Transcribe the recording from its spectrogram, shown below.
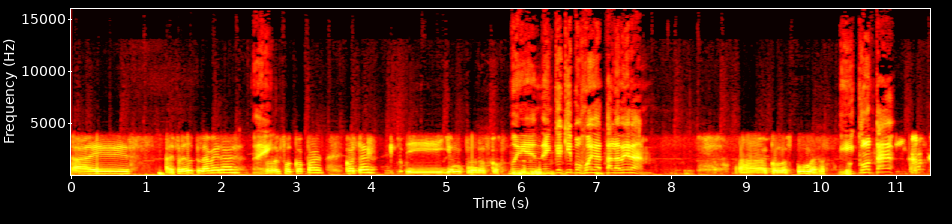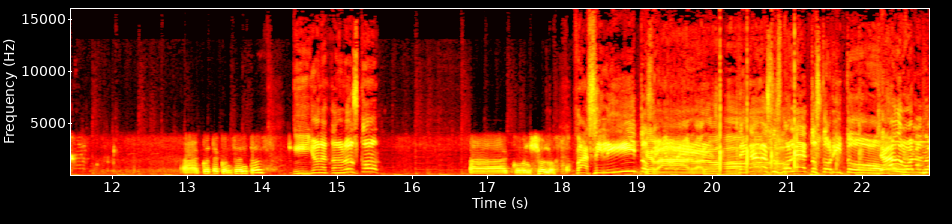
Ah, es Alfredo Talavera, Rodolfo Copa, Cota y Jonathan Orozco. Muy bien, ¿en qué equipo juega Talavera? Ah, con los Pumas. ¿Y Cota? Ah, Cota con Santos. ¿Y Jonathan Orozco? Ah, con Cholos. ¡Facilito, ¡Qué señores! bárbaro! ¡Te ganas tus boletos, Torito! ¡Ya, bueno, no!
